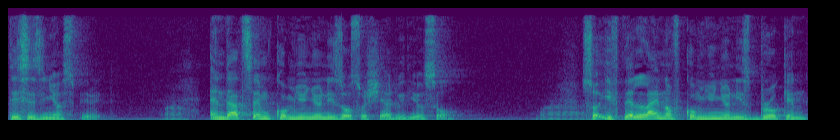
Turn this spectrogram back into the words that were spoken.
This is in your spirit. Wow. And that same communion is also shared with your soul. Wow. So if the line of communion is broken,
